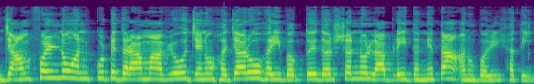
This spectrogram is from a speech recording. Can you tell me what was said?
જામફળનો અન્નકૂટ ધરાવવામાં આવ્યો, જેનો હજારો હરિભક્તોએ દર્શનનો લાભ લઈ ધન્યતા અનુભવી હતી.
